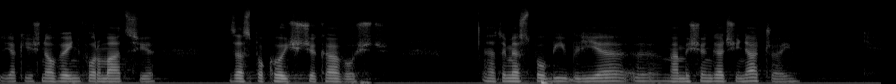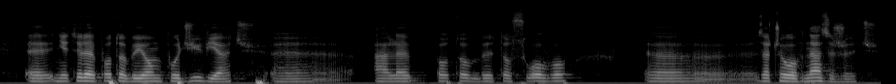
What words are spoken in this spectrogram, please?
jakieś nowe informacje, zaspokoić ciekawość. Natomiast po Biblię e, mamy sięgać inaczej. E, Nie tyle po to, by ją podziwiać, e, ale po to, by to słowo zaczęło w nas żyć.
